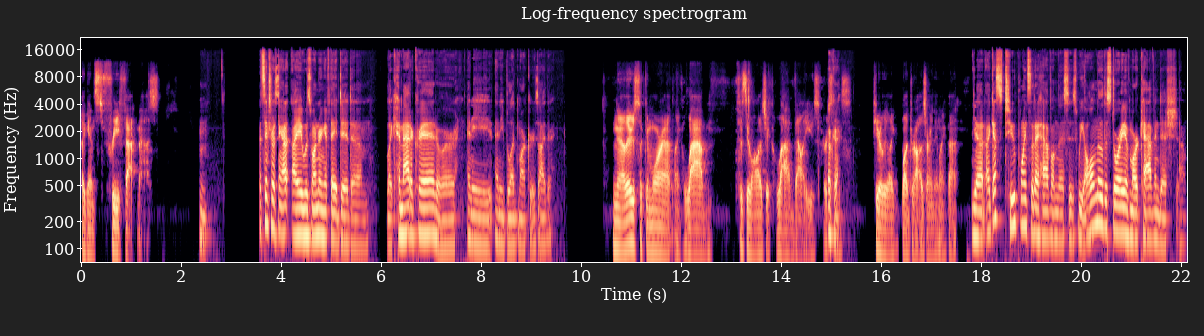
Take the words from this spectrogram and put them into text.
against free fat mass. Hmm. That's interesting. I, I, was wondering if they did um, like hematocrit or any any blood markers either. No, they're just looking more at like lab physiologic lab values versus okay. purely like blood draws or anything like that. Yeah, I guess two points that I have on this is we all know the story of Mark Cavendish. Um,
